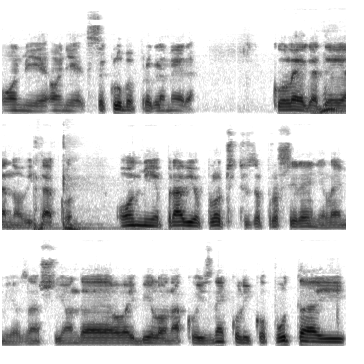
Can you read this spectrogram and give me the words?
on mi je, on je sa kluba programera, kolega mhm. Dejanov i tako, on mi je pravio pločicu za proširenje Lemio, znaš, i onda je ovaj bilo onako iz nekoliko puta i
